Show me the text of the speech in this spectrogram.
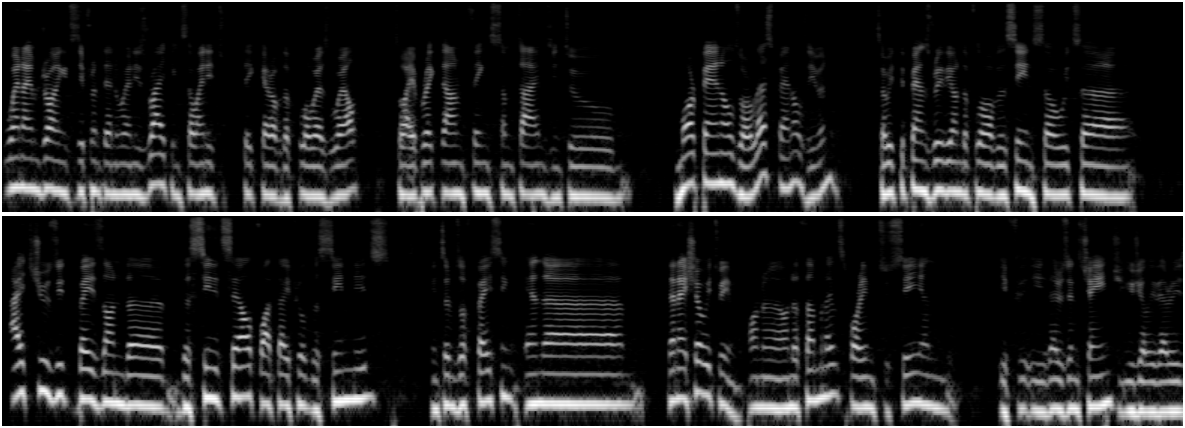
when I'm drawing it's different than when he's writing, so I need to take care of the flow as well. So I break down things sometimes into more panels or less panels even. So it depends really on the flow of the scene. So it's uh, I choose it based on the the scene itself, what I feel the scene needs in terms of pacing, and um then I show it to him on uh, on the thumbnails for him to see. And if he, there is any change, usually there is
